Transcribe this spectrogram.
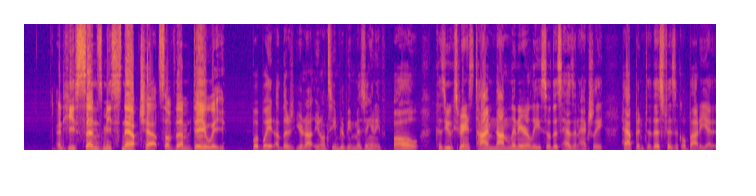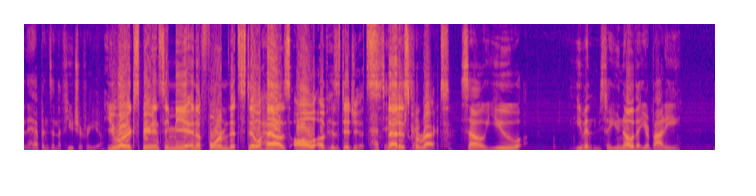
and he sends me Snapchats of them daily. But wait, uh, there's, you're not. You don't seem to be missing any. Oh, because you experience time non-linearly, so this hasn't actually happened to this physical body yet. It happens in the future for you. You are experiencing me in a form that still has all of his digits. That's that is correct. So you, even so, you know that your body.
